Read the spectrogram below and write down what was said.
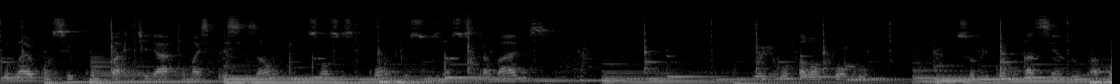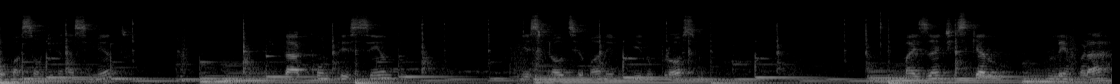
Por lá eu consigo compartilhar com mais precisão os nossos encontros, os nossos trabalhos. E hoje eu vou falar um pouco sobre como está sendo a formação de renascimento, que está acontecendo nesse final de semana e no próximo. Mas antes quero lembrar,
